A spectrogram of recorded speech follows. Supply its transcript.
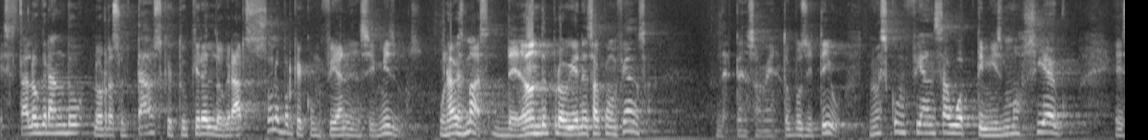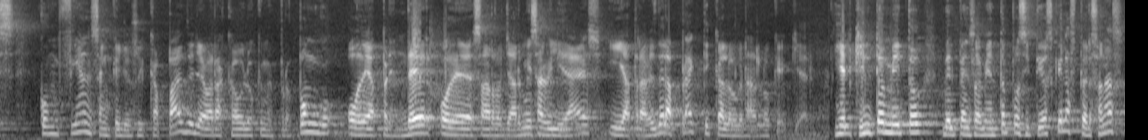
está logrando los resultados que tú quieres lograr solo porque confían en sí mismos. Una vez más, ¿de dónde proviene esa confianza? Del pensamiento positivo. No es confianza u optimismo ciego, es confianza en que yo soy capaz de llevar a cabo lo que me propongo o de aprender o de desarrollar mis habilidades y a través de la práctica lograr lo que quiero. Y el quinto mito del pensamiento positivo es que las personas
